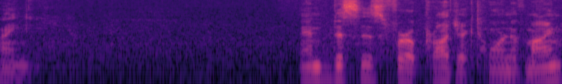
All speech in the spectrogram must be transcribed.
Shiny. And this is for a project horn of mine.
